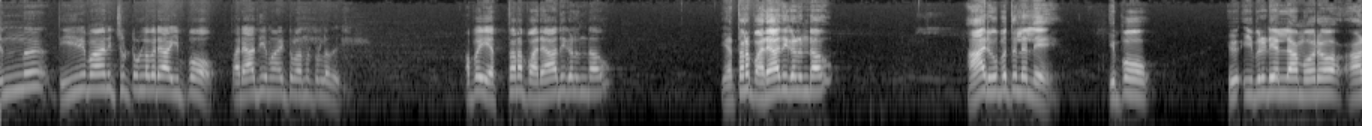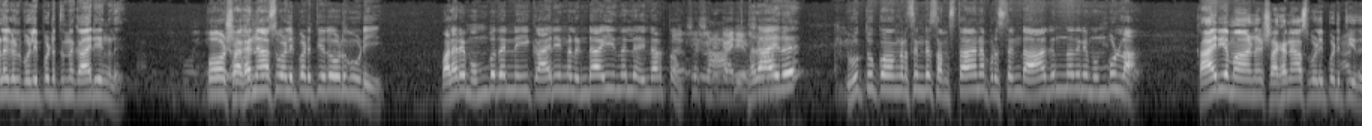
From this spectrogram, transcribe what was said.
എന്ന് തീരുമാനിച്ചിട്ടുള്ളവരാണ് ഇപ്പോൾ പരാതിയുമായിട്ട് വന്നിട്ടുള്ളത്. അപ്പോൾ എത്ര പരാതികളുണ്ടാവും? എത്ര പരാതികളുണ്ടാവും? ആ രൂപത്തിലല്ലേ ഇപ്പോൾ ഇവരുടെയെല്ലാം ഇവരുടെ എല്ലാം ഓരോ ആളുകൾ വെളിപ്പെടുത്തുന്ന കാര്യങ്ങൾ ഇപ്പോൾ ഷഹനാസ് വെളിപ്പെടുത്തിയതോടുകൂടി വളരെ മുമ്പ് തന്നെ ഈ കാര്യങ്ങൾ ഉണ്ടായി എന്നല്ലേ അതിന്റെ അർത്ഥം? അതായത് യൂത്ത് കോൺഗ്രസിന്റെ സംസ്ഥാന പ്രസിഡന്റ് ആകുന്നതിന് മുമ്പുള്ള കാര്യമാണ് ഷഹനാസ് വെളിപ്പെടുത്തിയത്.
